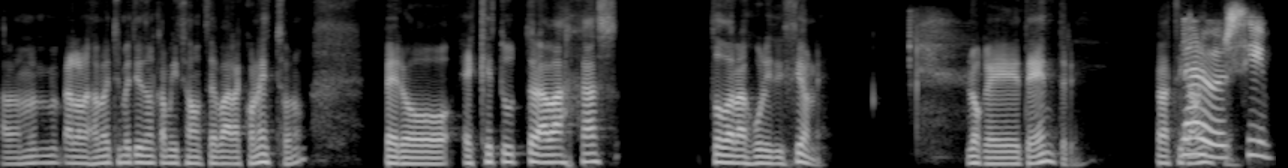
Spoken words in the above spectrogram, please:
a lo, mejor- a lo mejor me estoy metiendo en camisa once varas con esto, ¿no? Pero es que tú trabajas todas las jurisdicciones, lo que te entre, Claro, sí,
